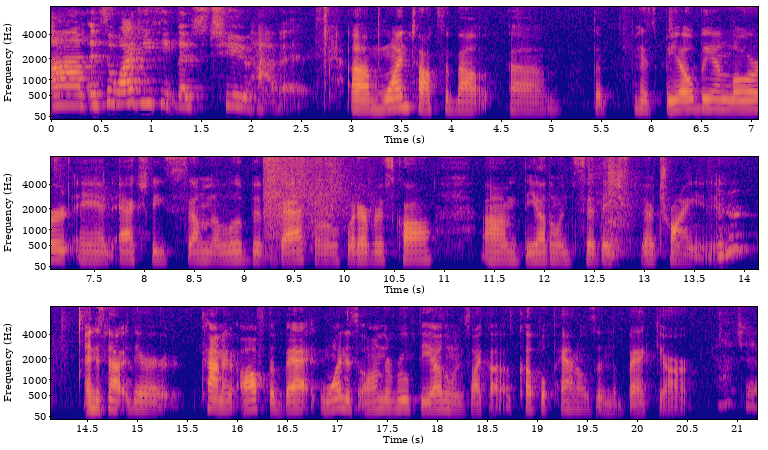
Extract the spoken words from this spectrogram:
Um, and so, why do you think those two have it? Um, one talks about um, the his bill being lowered and actually selling a little bit back or whatever it's called. Um, the other one said they they're trying it, and it's not they're kind of off the back. One is on the roof. The other one is like a couple panels in the backyard. Gotcha.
